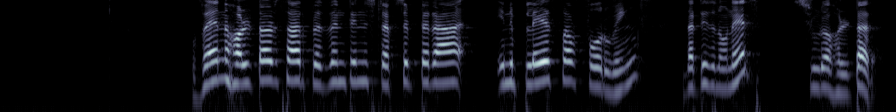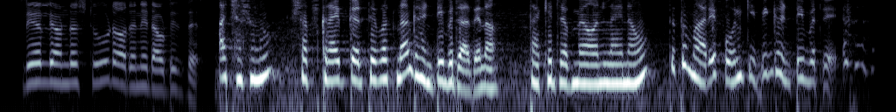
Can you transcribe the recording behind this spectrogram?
When halters are present in strepsiptera in place of four wings, that is known as pseudo halter. Clearly understood or any doubt is there? अच्छा सुनो subscribe करते वक्त ना घंटी बजा देना ताकि जब मैं ऑनलाइन आऊँ तो तुम्हारे फ़ोन की भी घंटी बजे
